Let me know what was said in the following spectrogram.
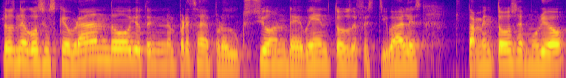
los negocios quebrando, yo tenía una empresa de producción, de eventos, de festivales, pues, también todo se murió,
